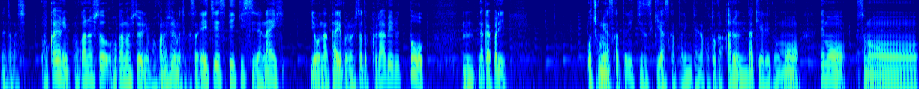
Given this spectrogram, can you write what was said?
なんていうの他より他の人他の人よりも他の人よりもというかその HSP 気質じゃないようなタイプの人と比べると、うん、なんかやっぱり落ち込みやすかったり傷つきやすかったりみたいなことがあるんだけれどもでもその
